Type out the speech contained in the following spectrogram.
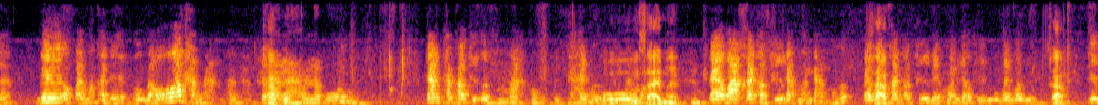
กันเดินออกไปมันก็เดินลูกร้อทางหนามันหนาแต่ครับหผมนามันนะปูอืมจ้างทางเขาคือเออมามึงปิดท้ายมือ โอ้สายมืด แต่ว่าขั้นเอาชื่อดำมันดำมืดแต่ครัว่าบขั้นเอาชื่อเดี๋ยวมันเดี๋ยวถึงกูไปบ้างครับยิ่ง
